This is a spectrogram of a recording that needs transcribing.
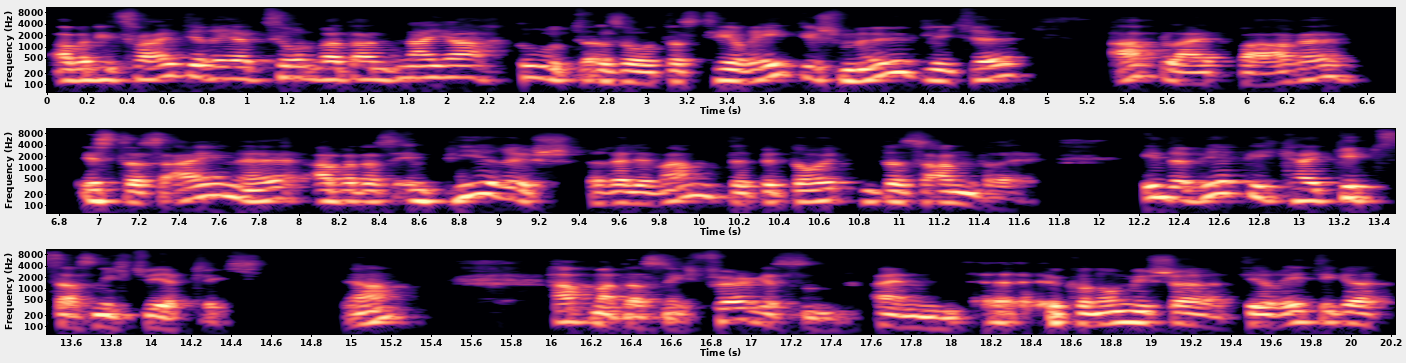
Aber die zweite Reaktion war dann, na ja, gut, also das theoretisch Mögliche Ableitbare ist das eine, aber das empirisch Relevante bedeuten das andere. In der Wirklichkeit gibt es das nicht wirklich. Ja? Hat man das nicht? Ferguson, ein äh, ökonomischer Theoretiker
